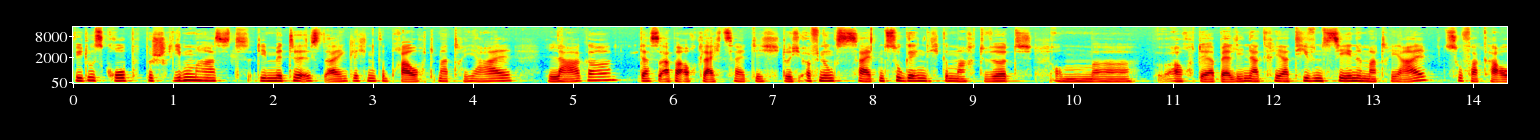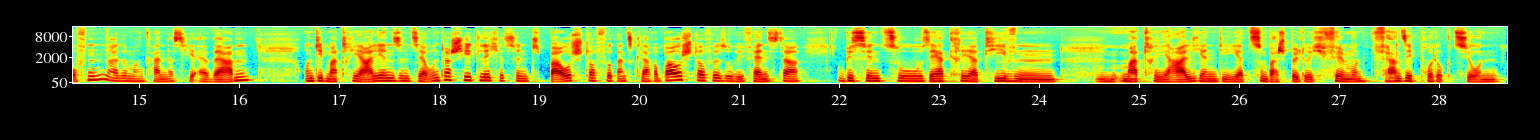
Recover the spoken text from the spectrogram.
wie du es grob beschrieben hast, die Mitte ist eigentlich ein gebraucht Material. Lager, das aber auch gleichzeitig durch Öffnungszeiten zugänglich gemacht wird, um äh, auch der Berliner kreativen Szene Material zu verkaufen. Also man kann das hier erwerben. Und die Materialien sind sehr unterschiedlich. Es sind Baustoffe, ganz klare Baustoffe, so wie Fenster, bis hin zu sehr kreativen Materialien, die jetzt zum Beispiel durch Film- und Fernsehproduktionen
